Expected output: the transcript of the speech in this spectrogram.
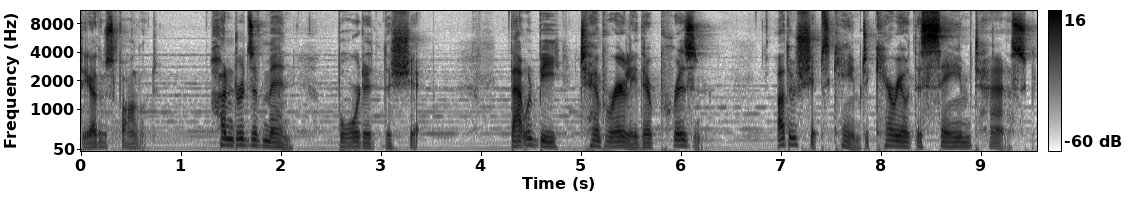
the others followed hundreds of men boarded the ship. That would be temporarily their prison. Other ships came to carry out the same task.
